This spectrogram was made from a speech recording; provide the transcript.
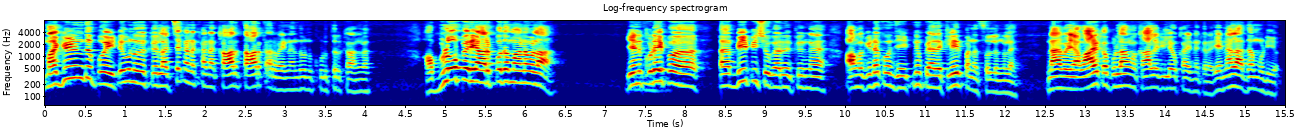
மகிழ்ந்து போயிட்டு உனக்கு லட்சக்கணக்கான கார் தார் கார் வாங்கி வந்து உனக்கு கொடுத்துருக்காங்க. அவ்வளோ பெரிய அற்புதமானவளா. எனக்கு கூட இப்போ பிபி சுகர் இருக்குங்க. அவங்க கிட்ட கொஞ்சம் இட்டுன்னு போய் அதை கிளியர் பண்ண சொல்லுங்களேன். நான் என் வாழ்க்கை ஃபுல்லாக அவங்க காலடியிலே உட்காந்துக்கிறேன் என்னால் அதான் முடியும்.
